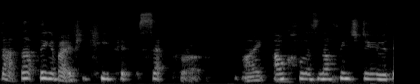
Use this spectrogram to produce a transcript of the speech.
that that thing about if you keep it separate right? Alcohol has nothing to do with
